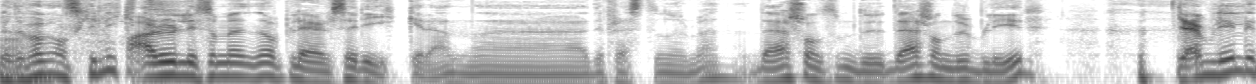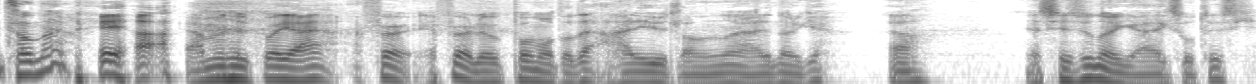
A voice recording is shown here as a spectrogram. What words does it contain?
Men det var ganske likt. er du liksom en opplevelse rikere enn eh, de fleste nordmenn. Det er sånn, som du, det er sånn du blir. Jeg blir litt sånn, jeg. ja. Ja, men husk på, jeg, jeg føler jo på en måte at jeg er i utlandet når jeg er i Norge. ja. Jeg syns jo Norge er eksotisk.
